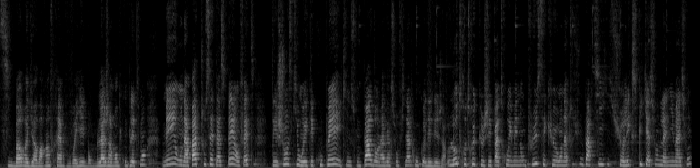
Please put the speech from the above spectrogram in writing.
Simba aurait dû avoir un frère, vous voyez. Bon là j'invente complètement, mais on n'a pas tout cet aspect en fait des choses qui ont été coupées et qui ne sont pas dans la version finale qu'on connaît déjà. L'autre truc que j'ai pas trop aimé non plus, c'est qu'on a toute une partie sur l'explication de l'animation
